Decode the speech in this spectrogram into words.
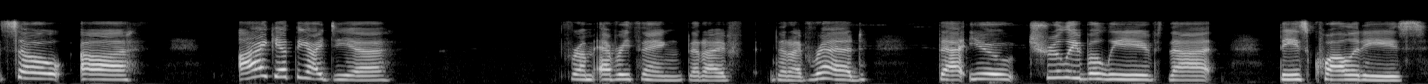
so uh, I get the idea from everything that I've that I've read that you truly believe that these qualities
